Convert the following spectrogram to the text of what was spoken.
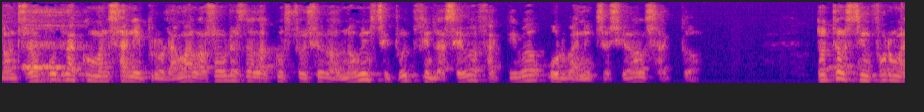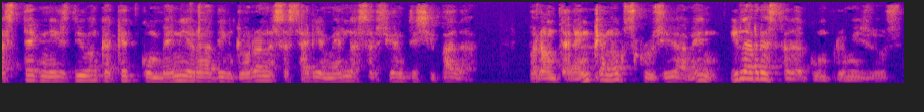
Doncs no podrà començar ni programar les obres de la construcció del nou institut fins la seva efectiva urbanització del sector. Tots els informes tècnics diuen que aquest conveni haurà d'incloure necessàriament la sessió anticipada, però entenem que no exclusivament. I la resta de compromisos?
